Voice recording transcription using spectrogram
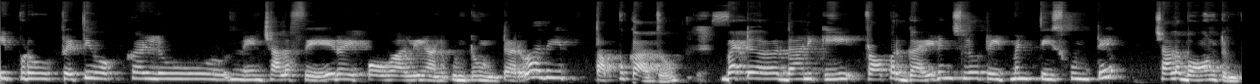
ఇప్పుడు ప్రతి ఒక్కళ్ళు నేను చాలా ఫేర్ అయిపోవాలి అనుకుంటూ ఉంటారు. అది తప్పు కాదు. బట్ దానికి ప్రాపర్ గైడెన్స్లో ట్రీట్మెంట్ తీసుకుంటే చాలా బాగుంటుంది.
